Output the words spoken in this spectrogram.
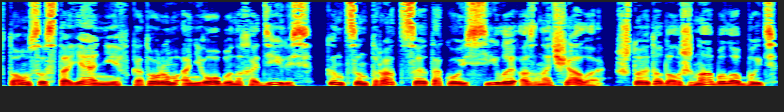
В том состоянии, в котором они оба находились, концентрация такой силы означала, что это должна была быть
